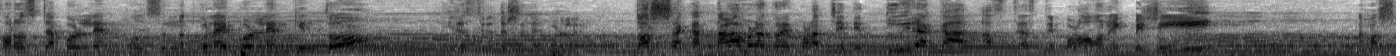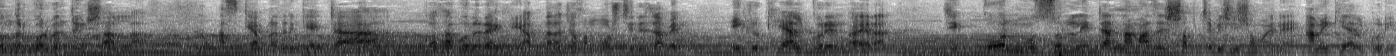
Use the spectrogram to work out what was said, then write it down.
ফরজটা পড়লেন, মূল সুন্নত গুলাই পড়লেন, কিন্তু ধীরস্থিরতার সাথে পড়লেন। দশ রাকাত তাড়াহুড়া করে পড়ার চাইতে দুই রাকাত আস্তে আস্তে পড়া অনেক বেশি। নামাজ সুন্দর করবেন তো ইনশাআল্লাহ। আজকে আপনাদেরকে একটা কথা বলে রাখি। আপনারা যখন মসজিদে যাবেন একটু খেয়াল করেন ভাইরা যে কোন মুসল্লিটার নামাজের সবচেয়ে বেশি সময় নেয়? আমি খেয়াল করি,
